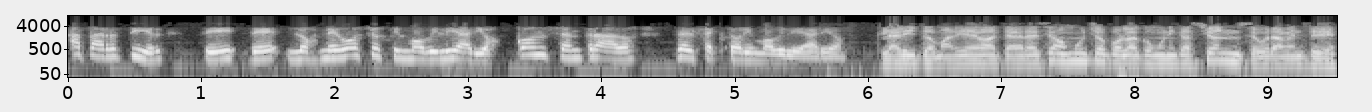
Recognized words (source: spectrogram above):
a partir de los negocios inmobiliarios concentrados del sector inmobiliario. Clarito, María Eva, te agradecemos mucho por la comunicación. Seguramente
